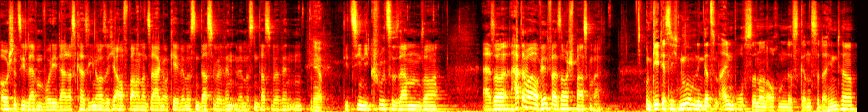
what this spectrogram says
Ocean's 11, wo die da das Casino sich aufbauen und sagen, okay, wir müssen das überwinden, wir müssen das überwinden. Ja. Die ziehen die Crew zusammen, so. Also hat aber auf jeden Fall sau Spaß gemacht. Und geht jetzt nicht nur um den ganzen Einbruch, sondern auch um das Ganze dahinter.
